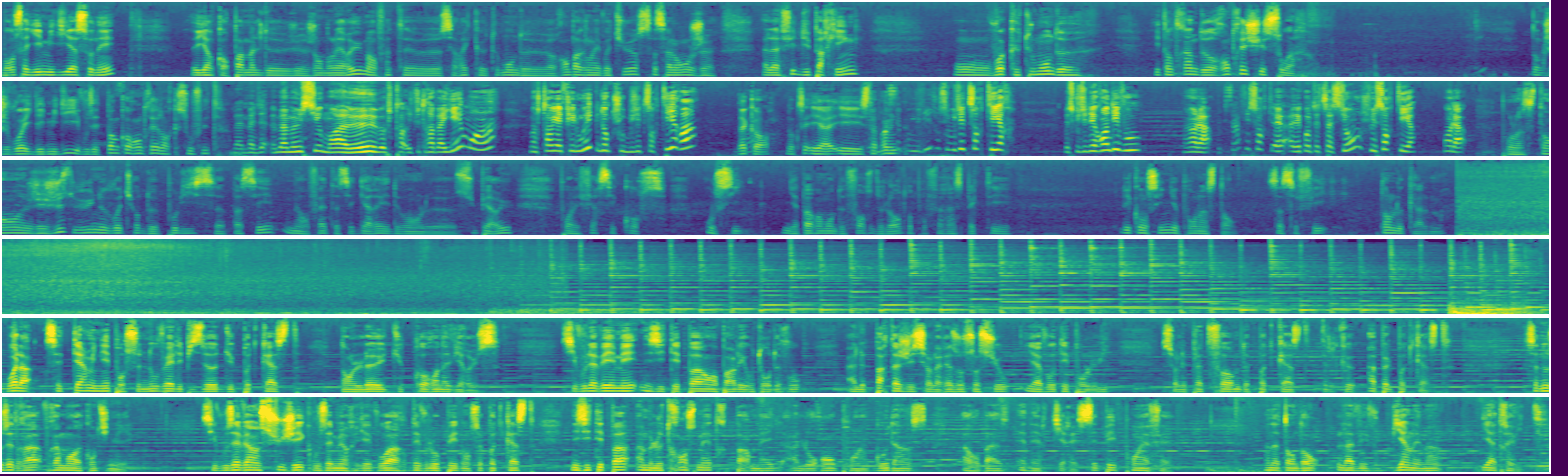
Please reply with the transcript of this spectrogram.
Bon, ça y est, midi a sonné. Il y a encore pas mal de gens dans les rues, mais en fait, euh, c'est vrai que tout le monde euh, rembarque dans les voitures. Ça s'allonge à la file du parking. On voit que tout le monde euh, est en train de rentrer chez soi. Donc je vois, il est midi et vous n'êtes pas encore rentré alors que vous faites? Bah, madame- bah, monsieur, moi, euh, je, tra- je travaillais, moi. hein. Moi, je travaille à Filmwick, donc je suis obligée de sortir. Hein. D'accord. Donc et, et cet après-midi. je suis obligée de sortir. Parce que j'ai des rendez-vous. Voilà. Ça, je suis sorti- avec contestation, je vais sortir. Voilà. Pour l'instant, j'ai juste vu une voiture de police passer, mais en fait, elle s'est garée devant le Super U pour aller faire ses courses aussi. Il n'y a pas vraiment de force de l'ordre pour faire respecter les consignes pour l'instant. Ça se fait dans le calme. Voilà, c'est terminé pour ce nouvel épisode du podcast Dans l'œil du coronavirus. Si vous l'avez aimé, n'hésitez pas à en parler autour de vous, à le partager sur les réseaux sociaux et à voter pour lui sur les plateformes de podcast telles que Apple Podcast. Ça nous aidera vraiment à continuer. Si vous avez un sujet que vous aimeriez voir développé dans ce podcast, n'hésitez pas à me le transmettre par mail à laurent.gaudens.nr-cp.fr. En attendant, lavez-vous bien les mains et à très vite.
